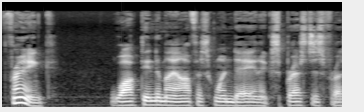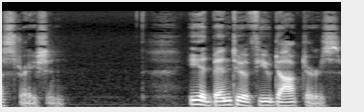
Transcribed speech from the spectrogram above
Frank walked into my office one day and expressed his frustration. He had been to a few doctors,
